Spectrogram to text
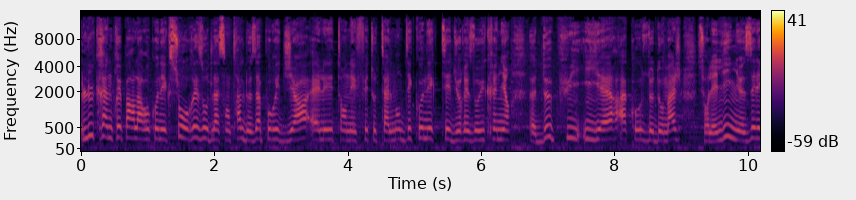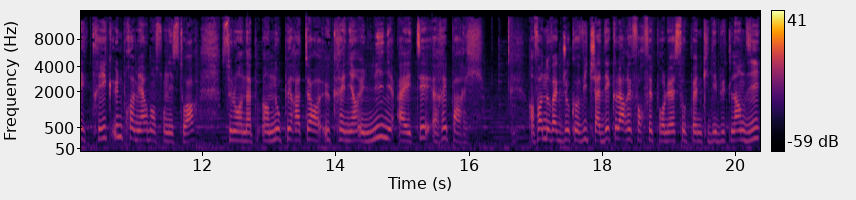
L'Ukraine prépare la reconnexion au réseau de la centrale de Zaporizhia. Elle est en effet totalement déconnectée du réseau ukrainien euh, depuis hier à cause de dommages sur les lignes électriques, une première dans son histoire. Selon un, un opérateur ukrainien, une ligne a été réparée. Enfin, Novak Djokovic a déclaré forfait pour l'US Open qui débute lundi.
